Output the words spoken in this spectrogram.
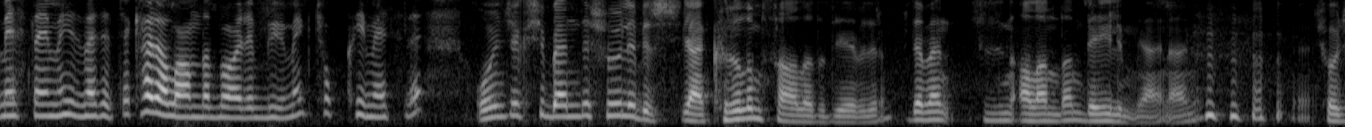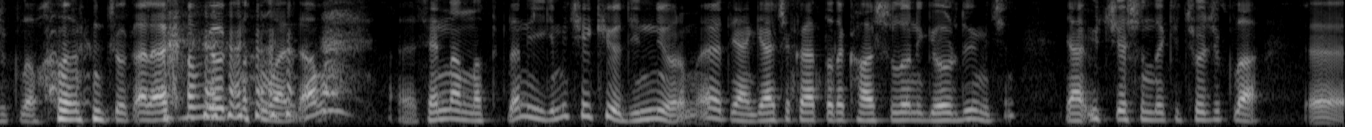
mesleğime hizmet edecek her alanda böyle büyümek çok kıymetli. Oyuncak işi bende şöyle bir yani kırılım sağladı diyebilirim. Bir de ben sizin alandan değilim yani hani. E, Çocukla falan çok alakam yok normalde ama e, senin anlattıkların ilgimi çekiyor, dinliyorum. Evet yani gerçek hayatta da karşılığını gördüğüm için yani 3 yaşındaki çocukla e,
